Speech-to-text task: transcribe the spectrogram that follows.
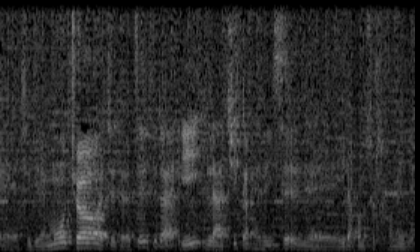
eh, se quieren mucho, etcétera, etcétera, y la chica les dice de ir a conocer su familia.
